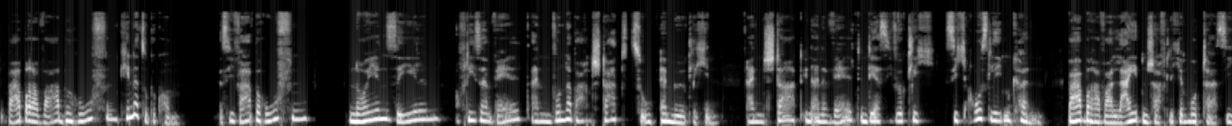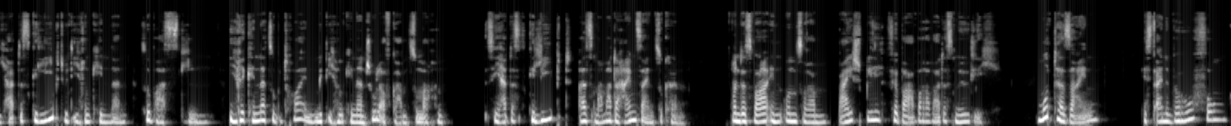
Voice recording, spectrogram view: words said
Barbara war berufen, Kinder zu bekommen. Sie war berufen, neuen Seelen auf dieser Welt einen wunderbaren Start zu ermöglichen. Einen Start in eine Welt, in der sie wirklich sich ausleben können. Barbara war leidenschaftliche Mutter. Sie hat es geliebt, mit ihren Kindern zu basteln, ihre Kinder zu betreuen, mit ihren Kindern Schulaufgaben zu machen sie hat es geliebt, als Mama daheim sein zu können. Und das war in unserem Beispiel für Barbara war das möglich. Mutter sein ist eine Berufung,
